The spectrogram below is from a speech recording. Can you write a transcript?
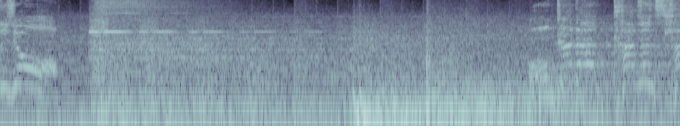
出場。岡田和親。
